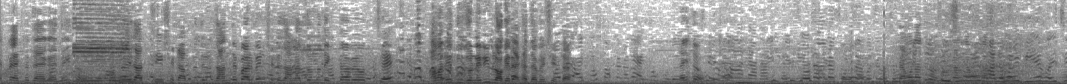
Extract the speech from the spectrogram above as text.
একটা একটা জায়গায় তাই তো? কোথায় যাচ্ছি সেটা আপনাদের জানতে পারবেন সেটা জানার জন্য দেখতে হবে হচ্ছে। আমাদের দুজনেরই ব্লগে দেখা যাবে সেটা। তাই তো? কেমন আছো? ভালোভাবে বিয়ে হয়েছে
